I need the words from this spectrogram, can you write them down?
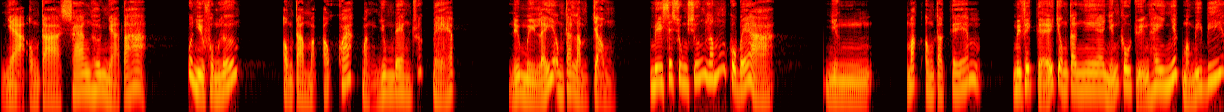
Nhà ông ta sang hơn nhà ta. Có nhiều phòng lớn. Ông ta mặc áo khoác bằng nhung đen rất đẹp. Nếu mi lấy ông ta làm chồng, mi sẽ sung sướng lắm, cô bé ạ. À. nhưng mắt ông ta kém. Mi phải kể cho ông ta nghe những câu chuyện hay nhất mà mi biết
